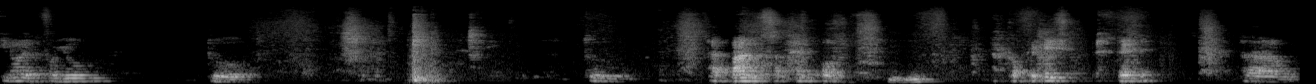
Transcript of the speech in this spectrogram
in order for you to to advance and help others Mm-hmm. complication. um,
